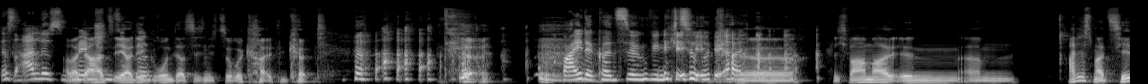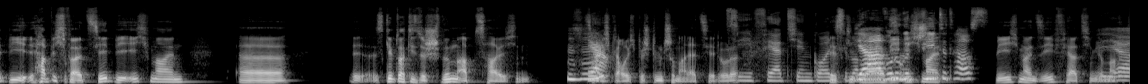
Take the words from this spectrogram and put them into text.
das ist alles Aber da hat es eher den. Grund, dass ich nicht zurückhalten könnte. Beide konntest du irgendwie nicht zurückhalten. äh, ich war mal in, ähm, habe ich das mal erzählt, wie, habe ich mal erzählt, wie ich mein, äh, es gibt doch diese Schwimmabzeichen. Mhm. Das Ja. habe ich, glaube ich, bestimmt schon mal erzählt, oder? Seepferdchen, Gold, Es. Ja, wo du ich mein- gecheatet hast. Wie ich mein Seepferdchen gemacht Ja.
